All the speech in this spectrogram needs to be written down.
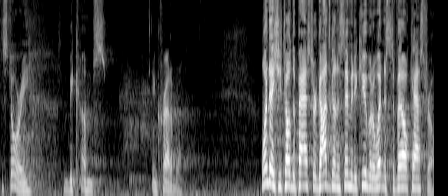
The story becomes incredible. One day she told the pastor, God's going to send me to Cuba to witness to Fidel Castro.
